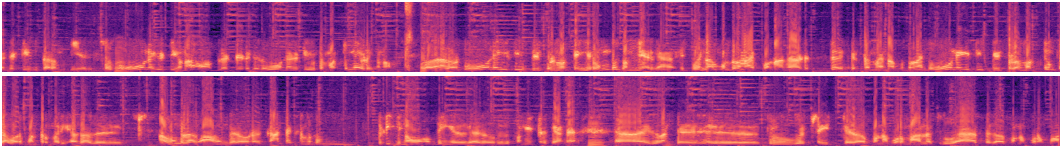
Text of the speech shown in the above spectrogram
நெகட்டிவ் தர முடியாது. ஸோ ஓ நெகட்டிவ்னா அவன் பிளட் எடுக்கிறது ஓ நெகட்டிவ் மட்டுமே எடுக்கணும். அதனால வந்து ஓ நெகட்டிவ் பீப்புள் மட்டும் இங்க ரொம்ப கம்மியா இருக்காங்க. இப்போ என்ன பண்றோம்னா இப்போ நாங்க அடுத்த கட்டமா என்ன பண்றோம்னா இந்த ஓ நெகட்டிவ் பீப்புளை மட்டும் கவர் பண்ற மாதிரி அதாவது அவங்கள அவங்களோட கான்டாக்ட் மட்டும் பிடிக்கணும் அப்படிங்கறதுக்காக ஒரு இது பண்ணிட்டு இருக்காங்க. இது வந்துட்டு த்ரூ வெப்சைட் ஏதாவது பண்ண போறோமா? இல்ல த்ரூ ஆப் ஏதாவது பண்ண போறோமா?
